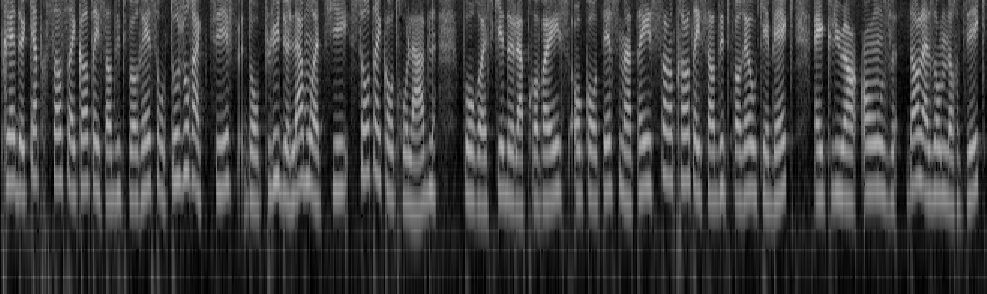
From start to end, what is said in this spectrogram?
près de 450 incendies de forêt sont toujours actifs, dont plus de la moitié sont incontrôlables. Pour euh, ce qui est de la province, on comptait ce matin 130 incendies de forêt au Québec, incluant 11 dans la zone nordique.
